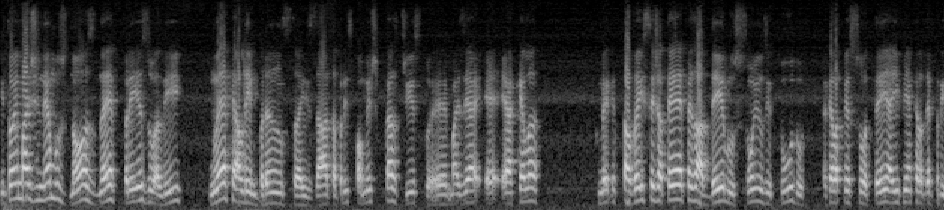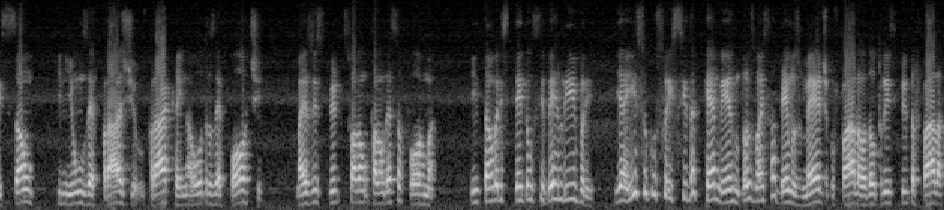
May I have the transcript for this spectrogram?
Então imaginemos nós, né, preso ali, não é aquela lembrança exata, principalmente por causa disso, é, mas é, é, é aquela, como é que, talvez seja até pesadelos, sonhos e tudo, aquela pessoa tem, aí vem aquela depressão, que em uns é frágil, fraca e na outras é forte, mas os espíritos falam, falam dessa forma. Então eles tentam se ver livre, e é isso que o suicida quer mesmo, todos nós sabemos, médico fala, a doutrina espírita fala,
